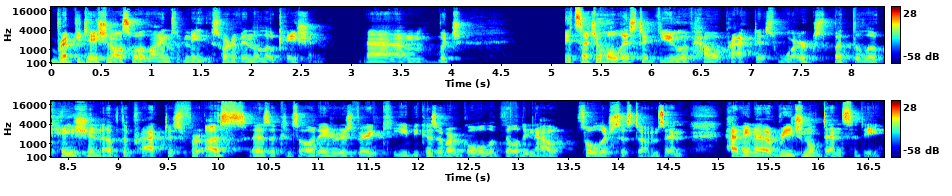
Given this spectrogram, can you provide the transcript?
reputation also aligns with me sort of in the location, um, which it's such a holistic view of how a practice works. But the location of the practice for us as a consolidator is very key because of our goal of building out solar systems and having a regional density.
